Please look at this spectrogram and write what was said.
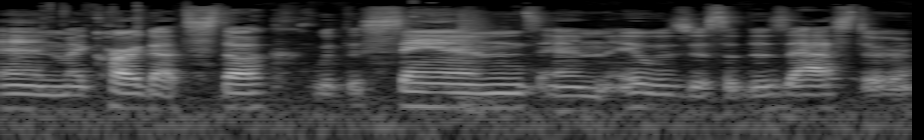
and my car got stuck with the sand and it was just a disaster.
